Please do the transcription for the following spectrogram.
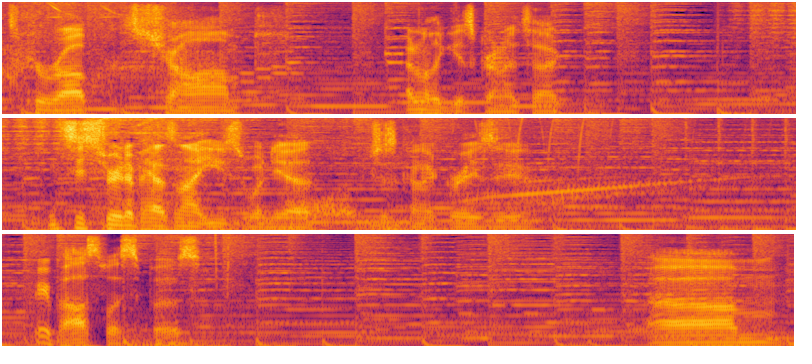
It's Corrupt, it's Chomp. I don't think it's ground attack. See straight up has not used one yet, which is kind of crazy. Very possible, I suppose. Um,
